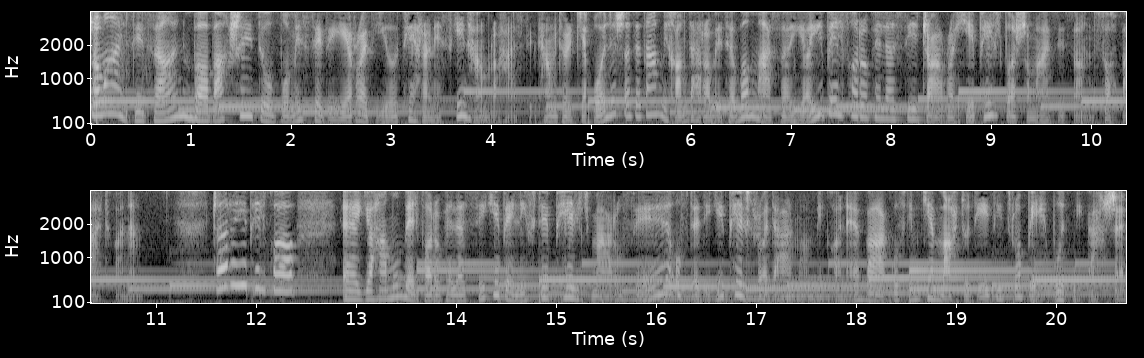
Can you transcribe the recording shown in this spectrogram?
شما عزیزان با بخش دوم صدای رادیو تهران اسکین همراه هستید. همونطور که قولش دادم می‌خوام در رابطه با مزایای بلفاروپلاستی جراحی پلک با شما عزیزان صحبت کنم. جراحی پلک یا همون بلفاروپلاستی که به لیفت پلک معروفه افتادگی پلک رو درمان می‌کنه و گفتیم که محدوده دید رو بهبود میبخشه.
